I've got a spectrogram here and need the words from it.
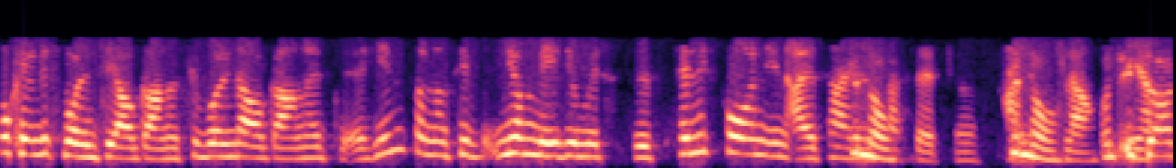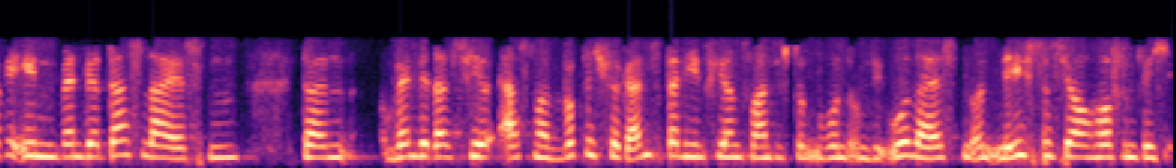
Okay, und das wollen Sie auch gar nicht. Sie wollen da auch gar nicht äh, hin, sondern Sie, Ihr Medium ist das Telefon in all seinen genau. Facetten. Genau. Klar. Und ich ja. sage Ihnen, wenn wir das leisten, dann, wenn wir das hier erstmal wirklich für ganz Berlin 24 Stunden rund um die Uhr leisten und nächstes Jahr hoffentlich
